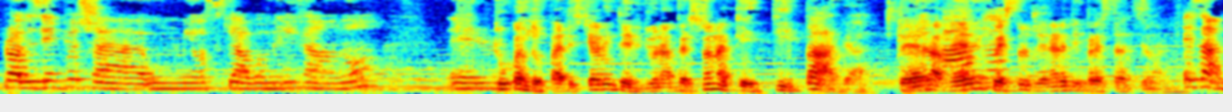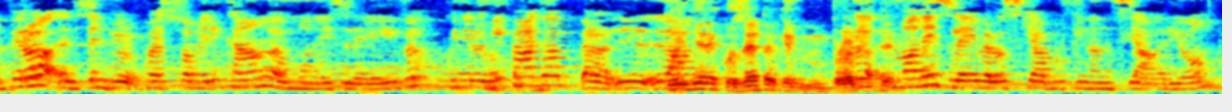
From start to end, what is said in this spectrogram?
Però ad esempio c'è un mio schiavo americano. Eh, Tu quando parli schiavo intendi di una persona che ti paga per avere paga. questo genere di prestazioni. Esatto, però ad esempio questo americano è un money slave, quindi lui mi paga allora, la- Puoi dire cos'è perché mh, il probabilmente... money slave è lo schiavo finanziario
